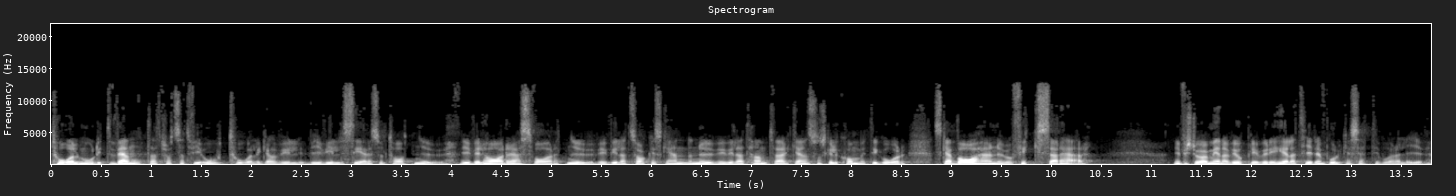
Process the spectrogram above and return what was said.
tålmodigt vänta trots att vi är otåliga och vill, vi vill se resultat nu. Vi vill ha det här svaret nu, vi vill att saker ska hända nu. Vi vill att hantverkaren som skulle kommit igår ska vara här nu och fixa det här. Ni förstår vad jag menar, vi upplever det hela tiden på olika sätt i våra liv.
